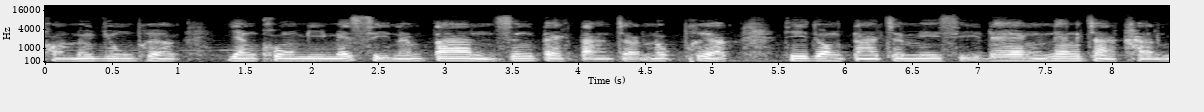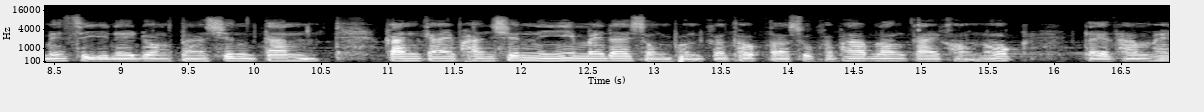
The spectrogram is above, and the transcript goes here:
ของนกยุงเผือกยังคงมีเม็ดสีน้ำตาล ซึ่งแตกต่างจากนกเผือก ที่ดวงตาจะมีสีแดง เนื่องจากขาดเม็ดสีในดวงตาเช่นกัน การกลายพันธุ์เช่นนี้ไม่ได้ส่งผลกระทบต่อสุขภาพร่างกายของนก แต่ทำให้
